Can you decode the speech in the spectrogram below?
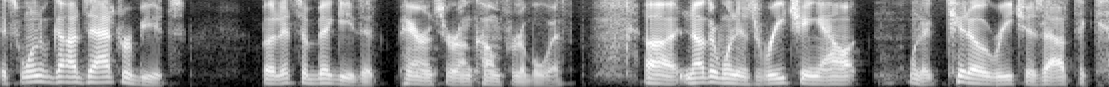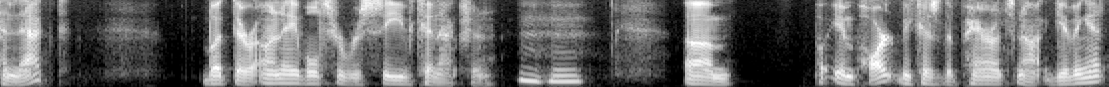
It's one of God's attributes, but it's a biggie that parents are uncomfortable with. Uh, another one is reaching out when a kiddo reaches out to connect, but they're unable to receive connection Mm-hmm. Um, in part because the parent's not giving it.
